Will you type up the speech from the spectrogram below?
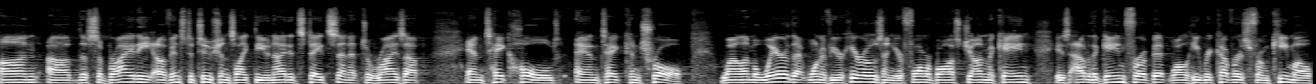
on uh, the sobriety of institutions like the United States Senate to rise up and take hold and take control. While I'm aware that one of your heroes and your former boss, John McCain, is out of the game for a bit while he recovers from chemo,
